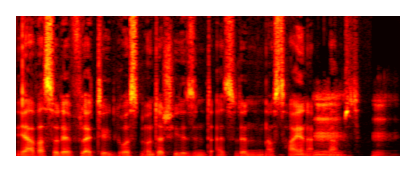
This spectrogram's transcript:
ja, was so der vielleicht die größten Unterschiede sind, als du dann in Australien mhm. ankamst? Mhm.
